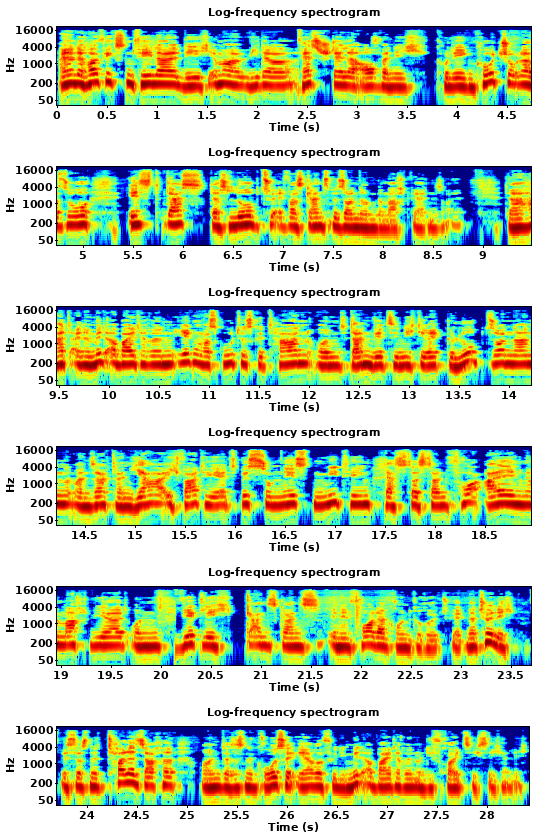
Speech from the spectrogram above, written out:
einer der häufigsten Fehler, die ich immer wieder feststelle, auch wenn ich Kollegen coache oder so, ist, dass das Lob zu etwas ganz Besonderem gemacht werden soll. Da hat eine Mitarbeiterin irgendwas Gutes getan und dann wird sie nicht direkt gelobt, sondern man sagt dann, ja, ich warte jetzt bis zum nächsten Meeting, dass das dann vor allen gemacht wird und wirklich ganz, ganz in den Vordergrund gerückt wird. Natürlich ist das eine tolle Sache und das ist eine große Ehre für die Mitarbeiterin und die freut sich sicherlich.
